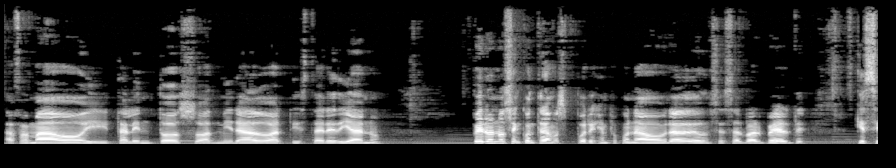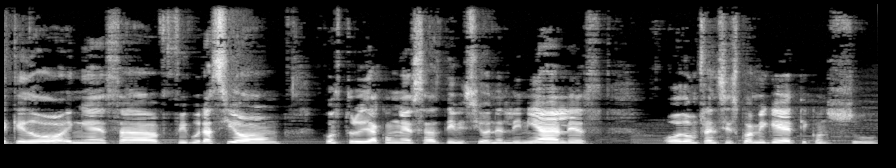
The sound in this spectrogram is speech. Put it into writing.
afamado y talentoso, admirado artista herediano, pero nos encontramos, por ejemplo, con la obra de don César Valverde, que se quedó en esa figuración construida con esas divisiones lineales, o don Francisco Amiguetti con su,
